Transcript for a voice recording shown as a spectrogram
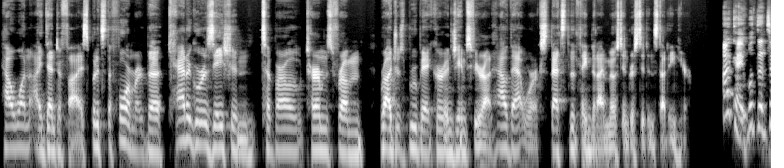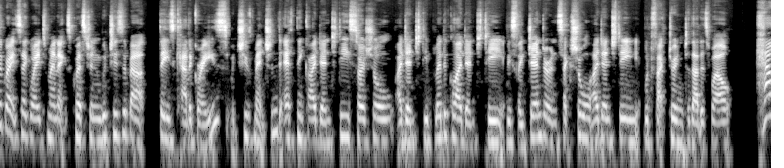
how one identifies. But it's the former, the categorization, to borrow terms from Rogers Brubaker and James Fearon, how that works. That's the thing that I'm most interested in studying here. Okay, well, that's a great segue to my next question, which is about these categories, which you've mentioned ethnic identity, social identity, political identity, obviously, gender and sexual identity would factor into that as well. How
